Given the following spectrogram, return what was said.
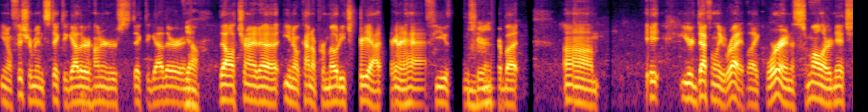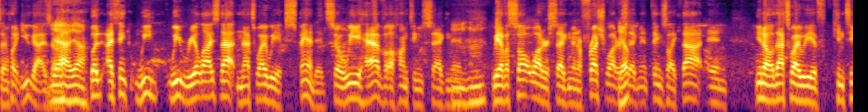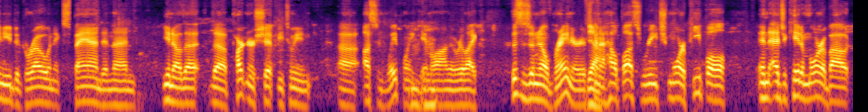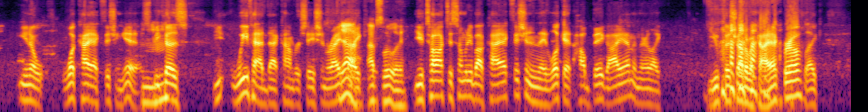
you know, fishermen stick together, hunters stick together, and Yeah. they'll try to, you know, kind of promote each other. Yeah, they're gonna have a few things here Mm-hmm. and there, but um, it you're definitely right. Like we're in a smaller niche than what you guys are yeah yeah but I think we we realized that, and that's why we expanded. So we have a hunting segment, Mhm. we have a saltwater segment, a freshwater Yep. segment, things like that, and you know that's why we have continued to grow and expand. And then you know the the partnership between uh, us and Waypoint came Mhm. along, and we're like, this is a no brainer. It's Yeah. going to help us reach more people and educate them more about you know what kayak fishing is Mhm. because. you- We've had that conversation, right? yeah Like absolutely you talk to somebody about kayak fishing and they look at how big I am and they're like, You fish out of a kayak, bro? Like,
